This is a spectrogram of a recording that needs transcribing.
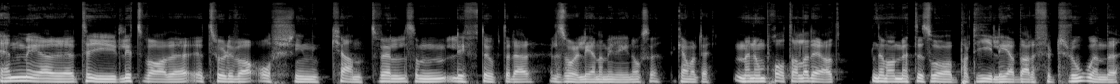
Än mer tydligt var det, jag tror det var Oshin Kantvel som lyfte upp det där. Eller så var det Lena Millin också. Det kan vara det. Men hon påtalade det att när man mätte så partiledarförtroende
